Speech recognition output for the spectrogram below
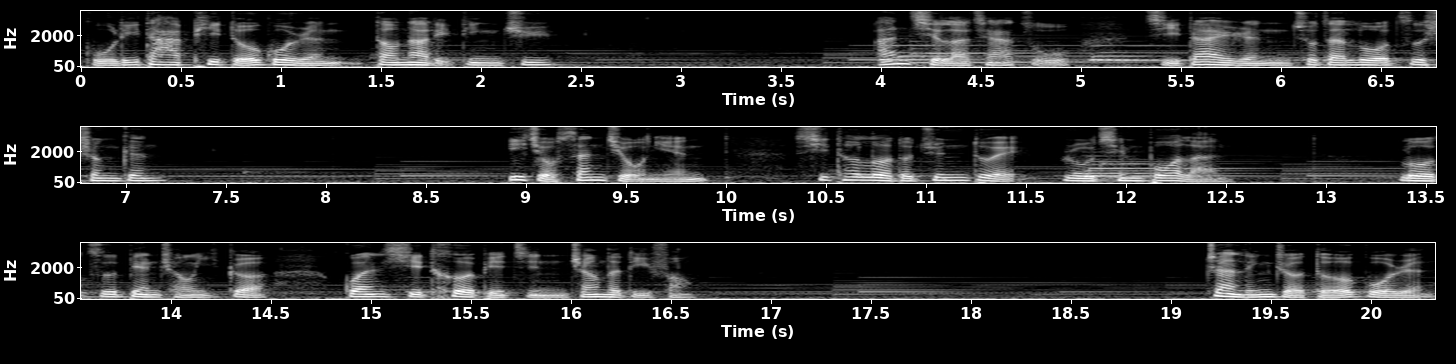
鼓励大批德国人到那里定居。安琪拉家族几代人就在洛兹生根。一九三九年，希特勒的军队入侵波兰，洛兹变成一个关系特别紧张的地方。占领者德国人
